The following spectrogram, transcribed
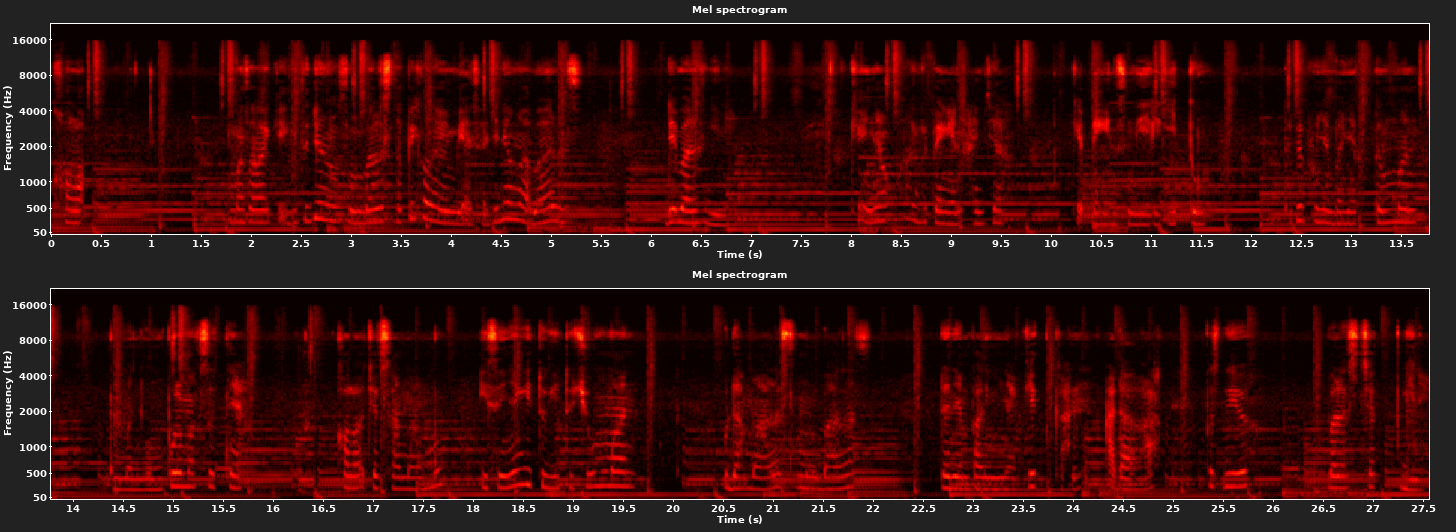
kalau masalah kayak gitu dia langsung balas. Tapi kalau yang biasa aja dia nggak balas. Dia balas gini kayaknya aku lagi pengen aja kayak pengen sendiri gitu. Tapi punya banyak temen temen ngumpul maksudnya. Kalau chat samamu isinya gitu-gitu cuman udah males mau balas. Dan yang paling menyakitkan adalah pas dia balas chat gini.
